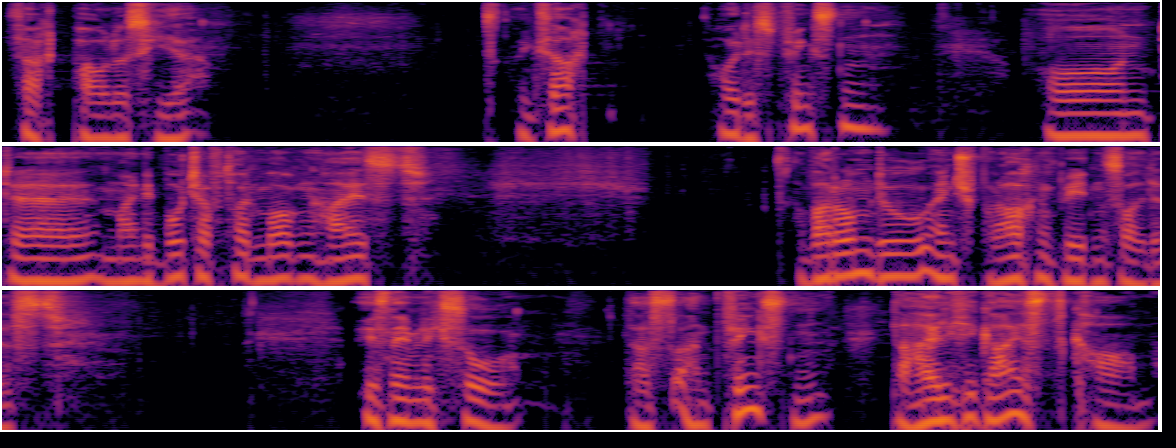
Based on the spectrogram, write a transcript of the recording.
sagt Paulus hier. Wie gesagt, heute ist Pfingsten und äh, meine Botschaft heute Morgen heißt, warum du in Sprachen beten solltest. Ist nämlich so, dass an Pfingsten der Heilige Geist kam.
